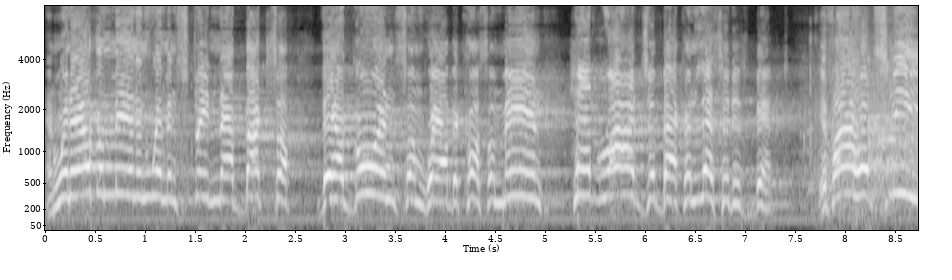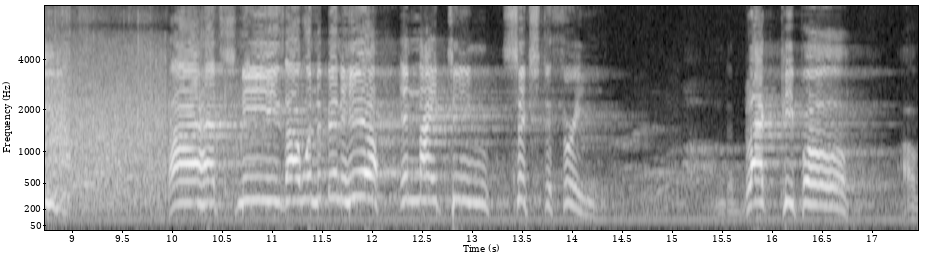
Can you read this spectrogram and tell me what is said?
And whenever men and women straighten their backs up, they are going somewhere because a man can't ride your back unless it is bent. If I had sneezed, if I had sneezed, I wouldn't have been here in 1963. The black people of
